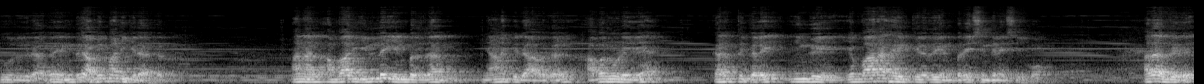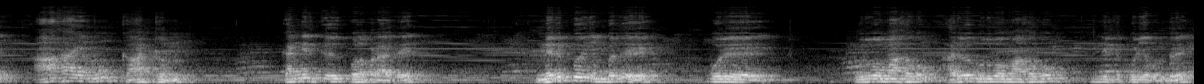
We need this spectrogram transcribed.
கூறுகிறார்கள் என்று அபிமானிக்கிறார்கள். ஆனால் அவ்வாறு இல்லை என்பதுதான் ஞானபிதா அவர்கள் அவருடைய கருத்துக்களை இங்கு எவ்வாறாக இருக்கிறது என்பதை சிந்தனை செய்வோம். அதாவது ஆகாயமும் காற்றும் கண்ணிற்கு புலப்படாது. நெருப்பு என்பது ஒரு உருவமாகவும் அருவ உருவமாகவும் இருக்கக்கூடிய ஒன்று.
